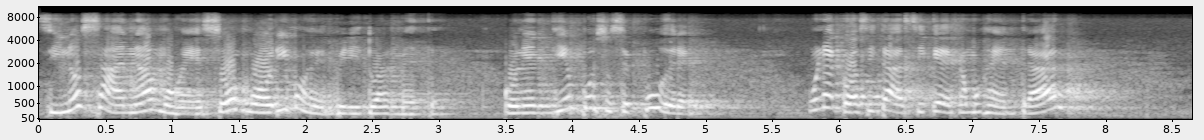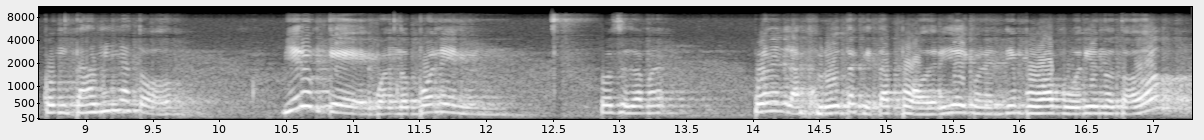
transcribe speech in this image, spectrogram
Si no sanamos eso, morimos espiritualmente. Con el tiempo eso se pudre. Una cosita así que dejamos entrar, contamina todo. ¿Vieron que cuando ponen, ¿cómo se llama? Ponen la fruta que está podrida y con el tiempo va pudriendo todo.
